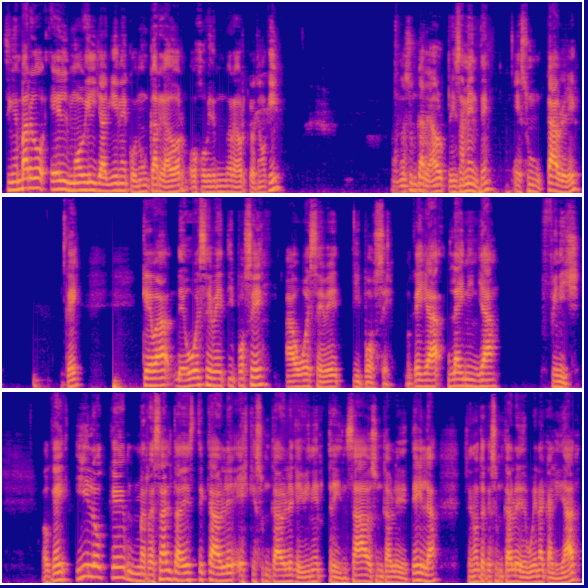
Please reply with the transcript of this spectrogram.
Sin embargo, el móvil ya viene con un cargador, ojo, viene con un cargador que lo tengo aquí, no es un cargador precisamente, es un cable, ¿ok? Que va de USB tipo C a USB tipo C, ¿ok? Ya Lightning ya finish, ¿ok? Y lo que me resalta de este cable es que es un cable que viene trenzado, es un cable de tela, se nota que es un cable de buena calidad.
